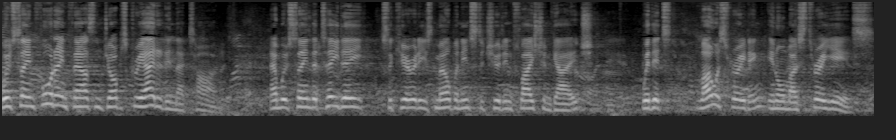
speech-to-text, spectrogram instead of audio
We've seen 14,000 jobs created in that time. And we've seen the TD Securities Melbourne Institute inflation gauge with its lowest reading in almost three years.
